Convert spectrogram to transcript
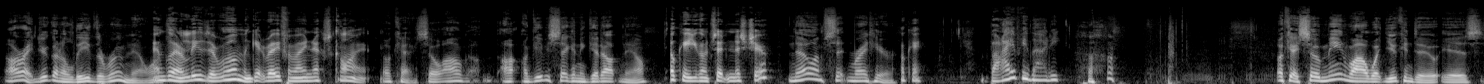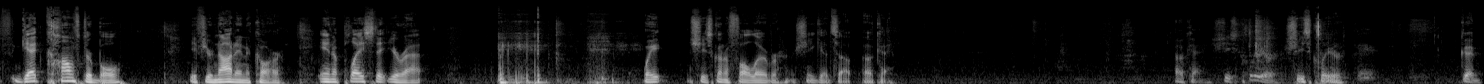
All right. You're going to leave the room now. I'm going to leave the room and get ready for my next client. Okay. So I'll, I'll I'll give you a second to get up now. Okay, you're going to sit in this chair? No, I'm sitting right here. Okay. Bye, everybody. Okay, so meanwhile, what you can do is get comfortable if you're not in a car in a place that you're at. Wait, she's going to fall over. She gets up. Okay. Okay, she's clear. She's clear. Good.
